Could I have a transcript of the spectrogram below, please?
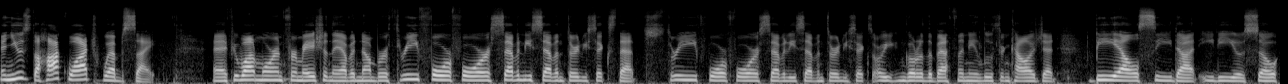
and use the Hawk Watch website. And if you want more information, they have a number 344 7736. That's 344 7736. Or you can go to the Bethany Lutheran College at blc.edu. So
